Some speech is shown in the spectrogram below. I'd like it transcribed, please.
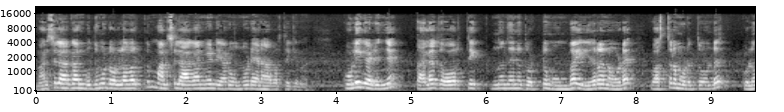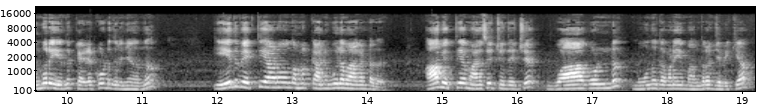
മനസ്സിലാക്കാൻ ബുദ്ധിമുട്ടുള്ളവർക്കും മനസ്സിലാകാൻ വേണ്ടിയാണ് ഒന്നുകൂടെ ഞാൻ ആവർത്തിക്കുന്നത്. കുളി കഴിഞ്ഞ് തല തോർത്തിക്കുന്നതിന് തൊട്ട് മുമ്പ് ഈറനോടെ വസ്ത്രമെടുത്തുകൊണ്ട് കുളിമുറിയിൽ നിന്ന് കിഴക്കോട്ട് തിരിഞ്ഞു നിന്ന് ഏത് വ്യക്തിയാണോ നമുക്ക് അനുകൂലമാകേണ്ടത്? ആ വ്യക്തിയെ മനസ്സിൽ ചിന്തിച്ച് വാ കൊണ്ട് മൂന്ന് തവണ ഈ മന്ത്രം ജപിക്കാം.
